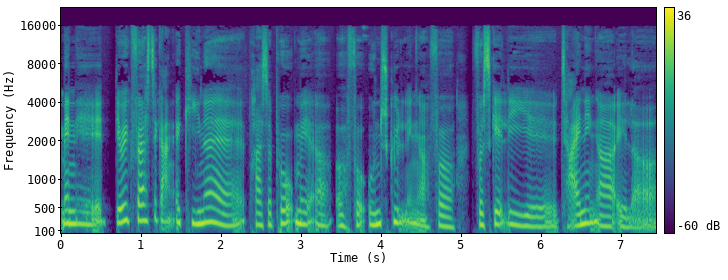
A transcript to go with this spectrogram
men øh, det er jo ikke første gang, at Kina øh, presser på med at, at få undskyldninger for forskellige øh, tegninger eller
